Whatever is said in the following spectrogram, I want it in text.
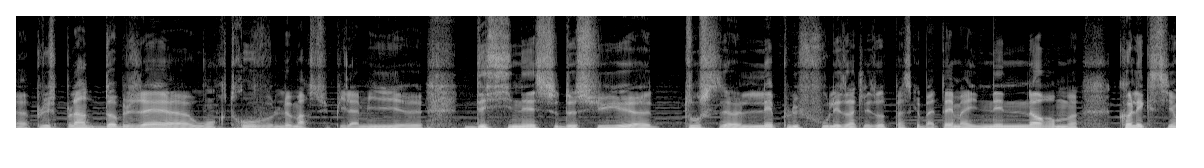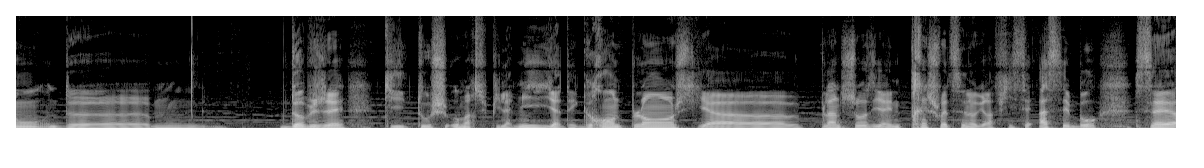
euh, plus plein d'objets où on retrouve le marsupilami dessiné su- dessus. tous les plus fous les uns que les autres parce que Baptême a une énorme collection de d'objets qui touchent au marsupilami. Il y a des grandes planches, il y a euh, plein de choses, il y a une très chouette scénographie, c'est assez beau, c'est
